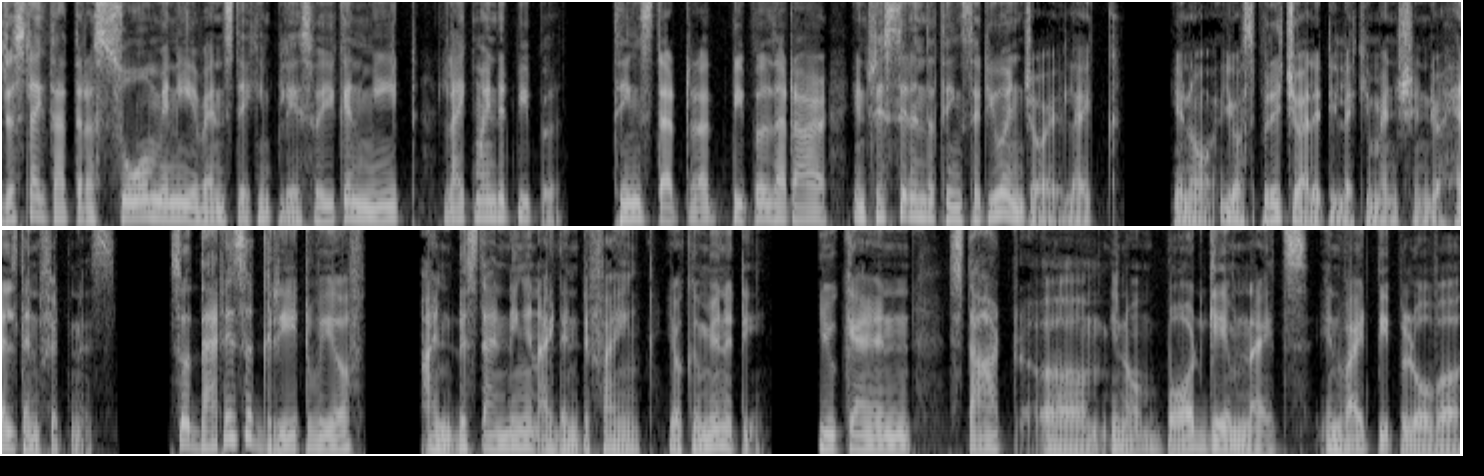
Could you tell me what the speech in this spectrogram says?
Just like that, there are so many events taking place where you can meet like minded people, things that uh, people that are interested in the things that you enjoy, like, you know, your spirituality, like you mentioned, your health and fitness. So that is a great way of understanding and identifying your community. You can start, um, you know, board game nights, invite people over,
